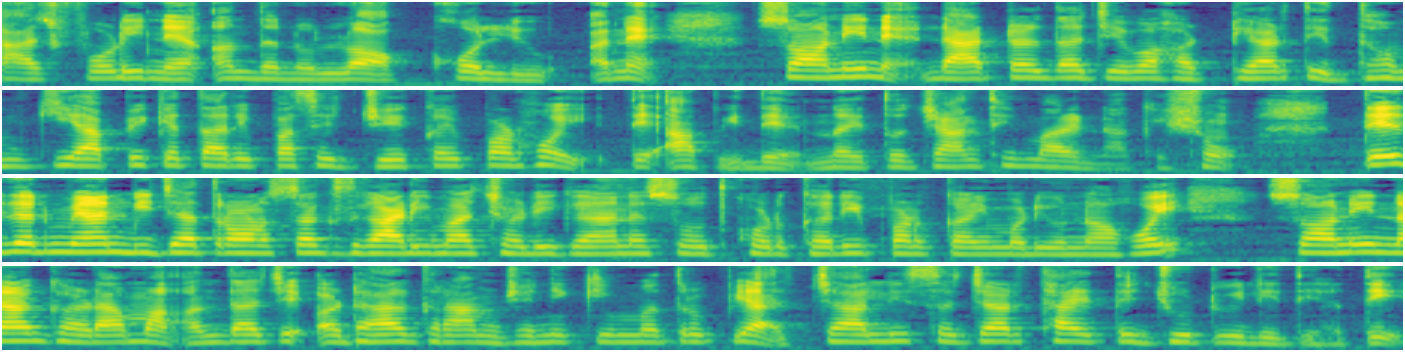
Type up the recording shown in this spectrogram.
કાચ ફોડીને અંદરનું લોક ખોલ્યું અને સોનીને દાટરદા જેવા હથિયારથી ધમકી આપી કે તારી પાસે જે કંઈ પણ હોય તે આપી દે, નહીં તો જાનથી મારી નાખીશું. તે દરમિયાન બીજા ત્રણ શખ્સ ગાડીમાં ચડી ગયા અને શોધખોળ કરી પણ કંઈ મળ્યું ન હોય. સોનીના ગળામાં અંદાજે અઢાર ગ્રામ જેની કિંમત રૂપિયા ચાલીસ હજાર થાય તે જૂટવી લીધી હતી.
